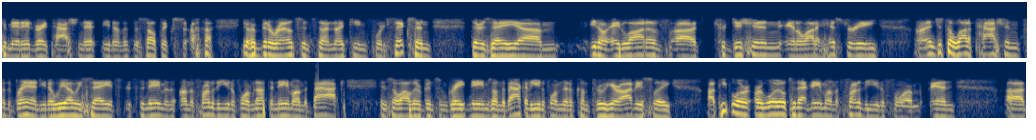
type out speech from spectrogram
committed, very passionate. You know that the Celtics, uh, you know, have been around since uh, 1946, and there's a um, you know a lot of uh, tradition and a lot of history uh, and just a lot of passion for the brand. You know, we always say it's it's the name the, on the front of the uniform, not the name on the back. And so, while there have been some great names on the back of the uniform that have come through here, obviously, uh, people are, are loyal to that name on the front of the uniform. And uh,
